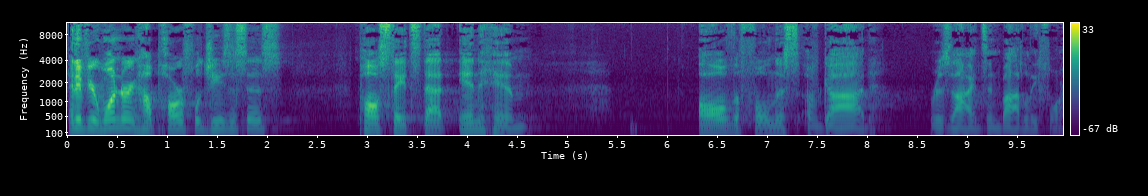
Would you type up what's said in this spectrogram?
And if you're wondering how powerful Jesus is, Paul states that in him all the fullness of God resides in bodily form.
